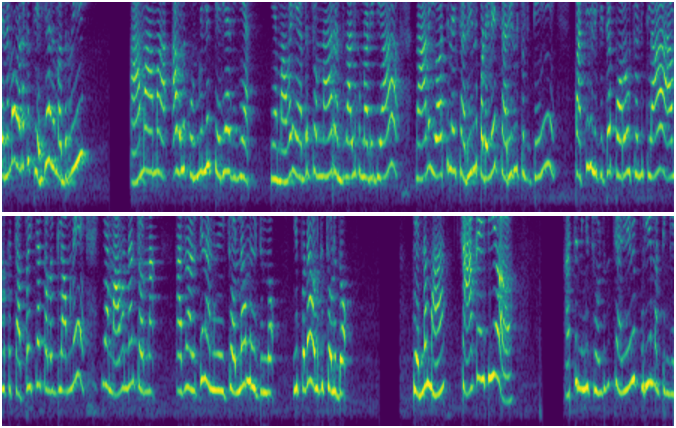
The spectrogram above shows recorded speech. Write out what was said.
என்னமோ உனக்கு தெரியாத மாதிரி? ஆமா ஆமா. அவளுக்கு உண்மையிலே தெரியாதீங்க. என் மவன் என்கிட்ட சொன்னா ரெண்டு நாளுக்கு முன்னாடியா? நானும் யோசனை சரின்னு படவே சரின்னு சொல்லிட்டேன். பச்சைகளி கிட்ட பொறவு சொல்லிக்கலாம். அவளுக்கு சர்ப்ரைஸா சொல்லிக்கலாம்னு என் மவன் தான் சொன்னான். அதனால நம்ம சொல்லாம விட்டுருந்தோம். இப்பதான் அவளுக்கு சொல்லுதோம். என்னம்மா சாக்காயிட்டியா அத்தை நீங்க சொல்றது சரியாவே புரிய மாட்டீங்க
